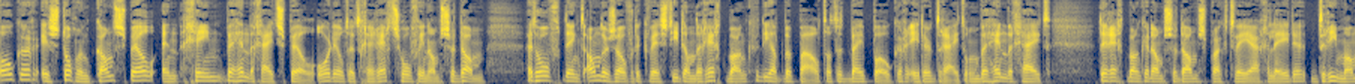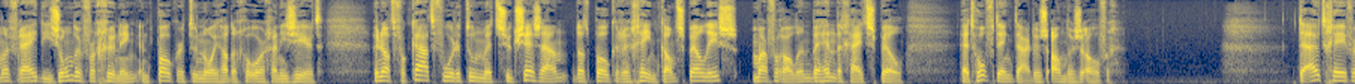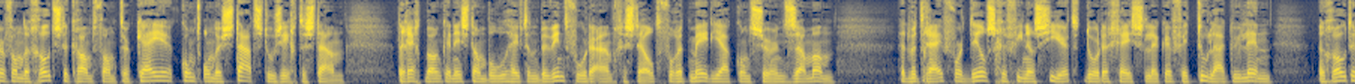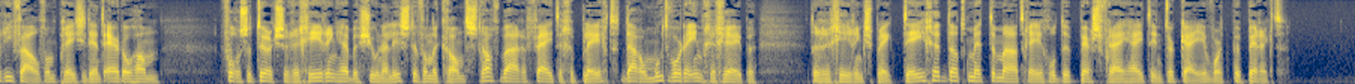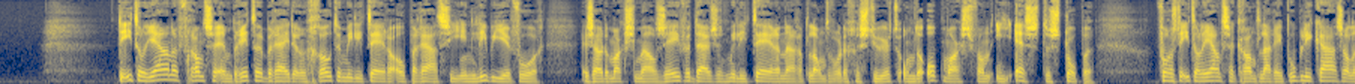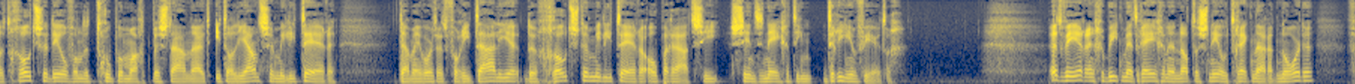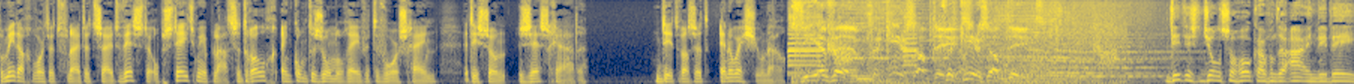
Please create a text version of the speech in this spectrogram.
Poker is toch een kansspel en geen behendigheidsspel, oordeelt het gerechtshof in Amsterdam. Het hof denkt anders over de kwestie dan de rechtbank, die had bepaald dat het bij poker eerder draait om behendigheid. De rechtbank in Amsterdam sprak twee jaar geleden drie mannen vrij die zonder vergunning een pokertoernooi hadden georganiseerd. Hun advocaat voerde toen met succes aan dat pokeren geen kansspel is, maar vooral een behendigheidsspel. Het hof denkt daar dus anders over. De uitgever van de grootste krant van Turkije komt onder staatstoezicht te staan. De rechtbank in Istanbul heeft een bewindvoerder aangesteld voor het mediaconcern Zaman. Het bedrijf wordt deels gefinancierd door de geestelijke Fethullah Gulen, een grote rivaal van president Erdogan. Volgens de Turkse regering hebben journalisten van de krant strafbare feiten gepleegd, daarom moet worden ingegrepen. De regering spreekt tegen dat met de maatregel de persvrijheid in Turkije wordt beperkt. De Italianen, Fransen en Britten bereiden een grote militaire operatie in Libië voor. Er zouden maximaal 7000 militairen naar het land worden gestuurd om de opmars van IS te stoppen. Volgens de Italiaanse krant La Repubblica zal het grootste deel van de troepenmacht bestaan uit Italiaanse militairen. Daarmee wordt het voor Italië de grootste militaire operatie sinds 1943. Het weer, een gebied met regen en natte sneeuw, trekt naar het noorden. Vanmiddag wordt het vanuit het zuidwesten op steeds meer plaatsen droog... en komt de zon nog even tevoorschijn. Het is zo'n 6 graden. Dit was het NOS Journaal. ZFM, verkeersupdate. verkeersupdate. Dit is Johnson Hokka van de ANWB.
